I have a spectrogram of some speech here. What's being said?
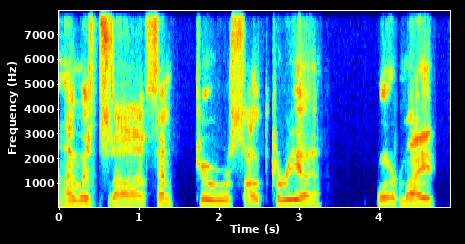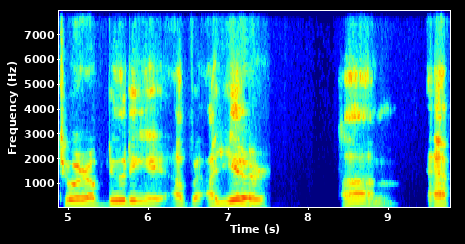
I was uh, sent to South Korea for my tour of duty of a year um, at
